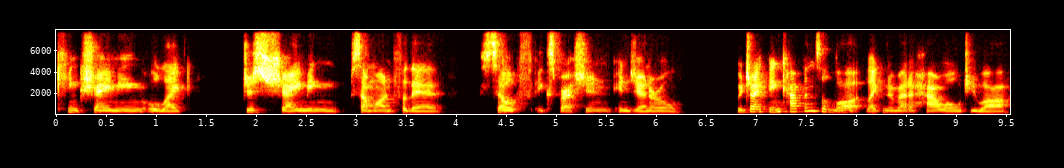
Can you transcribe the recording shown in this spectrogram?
kink shaming or like just shaming someone for their self expression in general, which I think happens a lot, like no matter how old you are.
